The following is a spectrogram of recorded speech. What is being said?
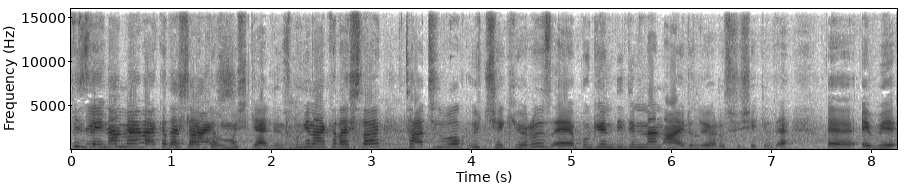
Hepinize yeniden merhaba arkadaşlar kanalıma hoş geldiniz. Bugün arkadaşlar tatil vlog 3 çekiyoruz. Ee, bugün Didim'den ayrılıyoruz şu şekilde. Ee, evi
